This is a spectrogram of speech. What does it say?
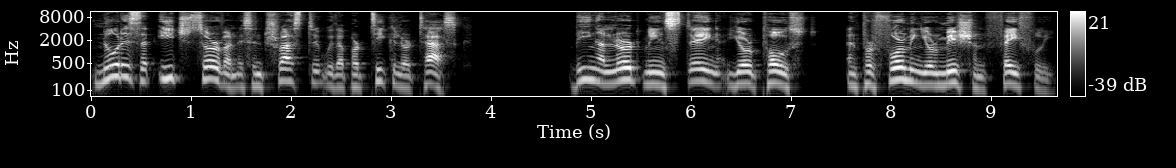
Notice that each servant is entrusted with a particular task. Being alert means staying at your post and performing your mission faithfully.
